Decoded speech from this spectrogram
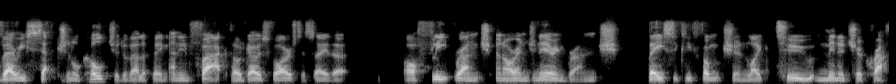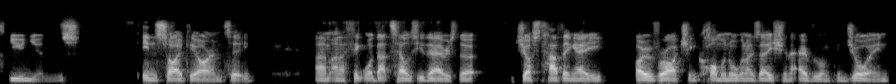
very sectional culture developing. And in fact, I would go as far as to say that our fleet branch and our engineering branch basically function like two miniature craft unions inside the RMT. Um, and I think what that tells you there is that just having a overarching common organization that everyone can join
